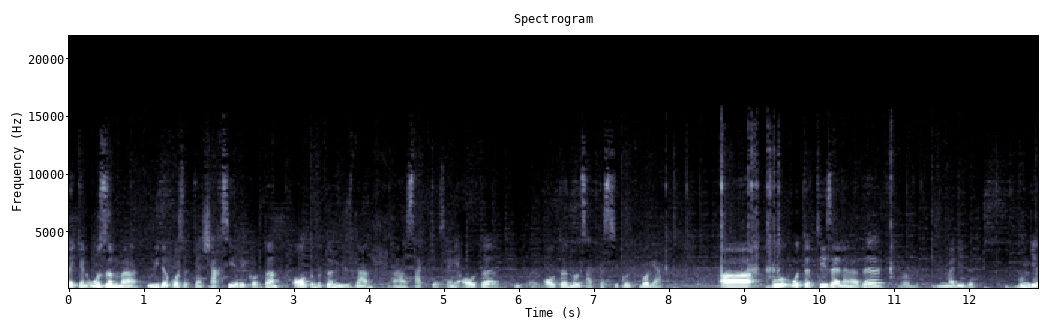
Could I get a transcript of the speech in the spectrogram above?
lekin o'zimni uyda ko'rsatgan shaxsiy rekordim olti butun yuzdan e, sakkiz ya'ni olti olti nol sakkiz sekund bo'lgan bu o'ta tez aylanadi nima deydi bunga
